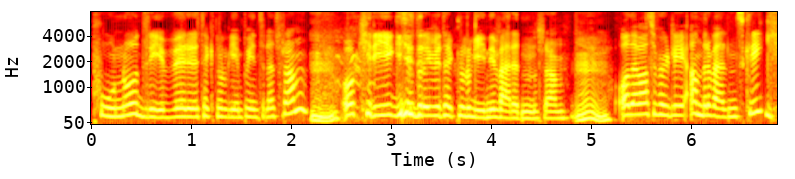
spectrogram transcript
Porno driver teknologien på internett fram, og krig driver teknologien i verden fram. Mm. Og det var selvfølgelig andre verdenskrig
